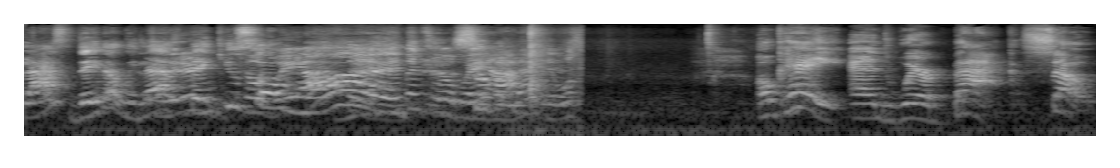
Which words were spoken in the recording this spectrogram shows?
last day that we left. Literally, Thank you so much. even till way So- after, it was Okay, and we're back. So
